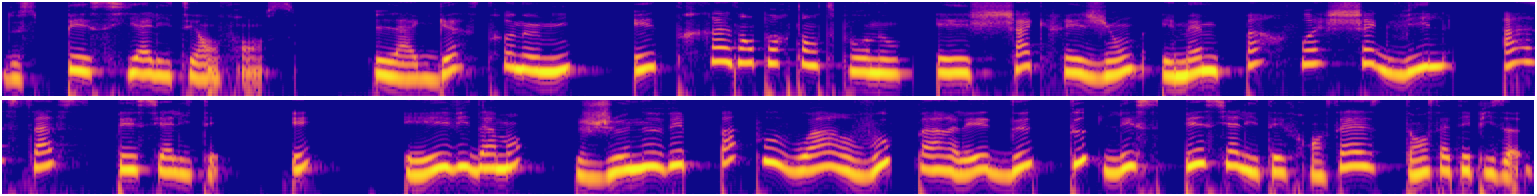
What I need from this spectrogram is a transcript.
de spécialités en France. La gastronomie est très importante pour nous et chaque région et même parfois chaque ville a sa spécialité. Et, évidemment, je ne vais pas pouvoir vous parler de toutes les spécialités françaises dans cet épisode.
